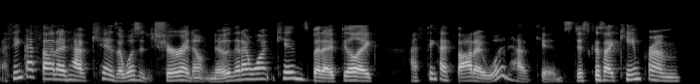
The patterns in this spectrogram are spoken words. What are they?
I think I thought I'd have kids. I wasn't sure. I don't know that I want kids, but I feel like I think I thought I would have kids just because I came from,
